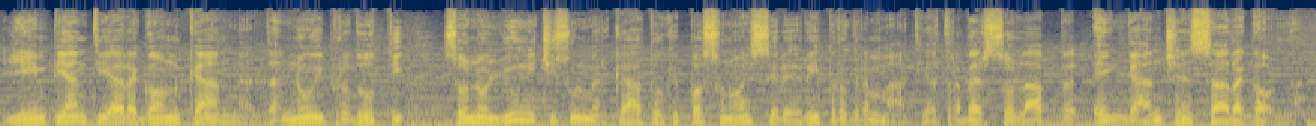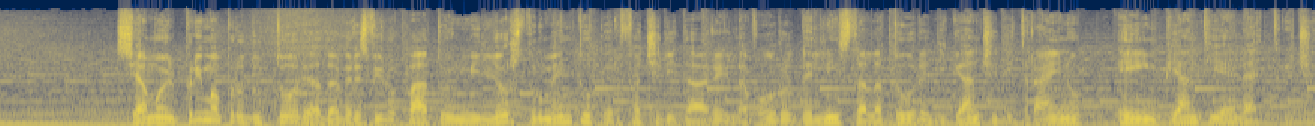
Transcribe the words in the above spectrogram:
Gli impianti Aragon Can, da noi prodotti, sono gli unici sul mercato che possono essere riprogrammati attraverso l'app Enganchens Aragon. Siamo il primo produttore ad aver sviluppato il miglior strumento per facilitare il lavoro dell'installatore di ganci di traino e impianti elettrici.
